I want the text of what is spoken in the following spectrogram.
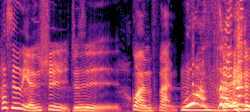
他是连续就是惯犯，哇塞，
